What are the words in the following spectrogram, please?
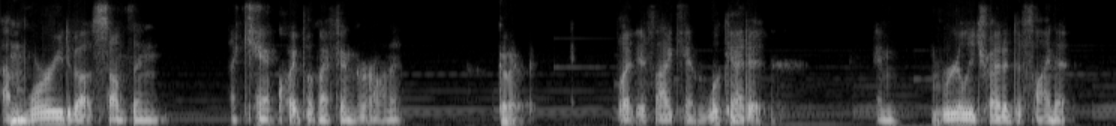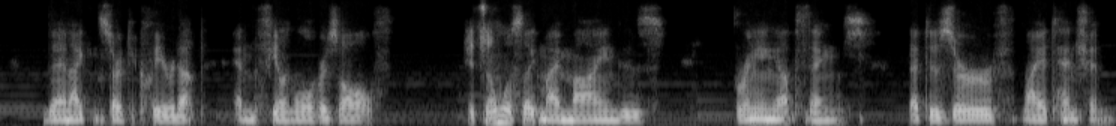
I'm mm. worried about something. I can't quite put my finger on it. Correct. But if I can look at it and really try to define it, then I can start to clear it up and the feeling will resolve. It's almost like my mind is bringing up things that deserve my attention.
